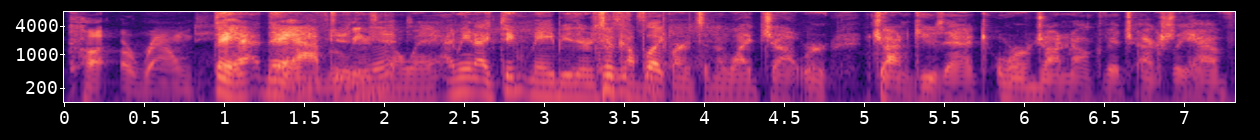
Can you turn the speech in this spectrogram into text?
cut around. they ha- they have to. There's it. no way. I mean, I think maybe there's a couple like- parts in the wide shot where John Cusack or John Malkovich actually have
